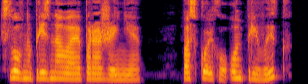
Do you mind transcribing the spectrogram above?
словно признавая поражение, поскольку он привык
